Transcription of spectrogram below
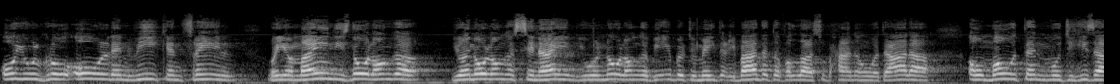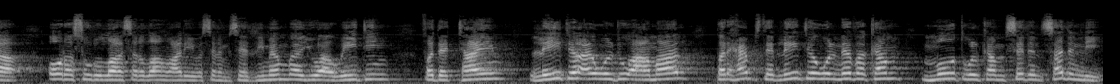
Or you will grow old and weak and frail, where your mind is no longer you are no longer senile, you will no longer be able to make the ibadat of Allah subhanahu wa ta'ala. O mawtan mujhiza. O Rasulullah sallallahu alayhi wa said, remember you are waiting for that time. Later I will do amal. Perhaps that later will never come. Maut will come sudden, suddenly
